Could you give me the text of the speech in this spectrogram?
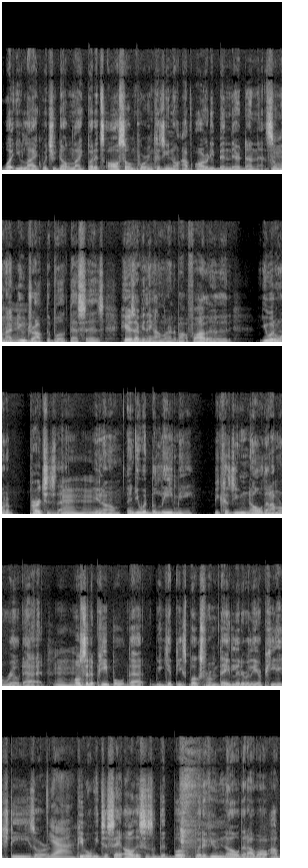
what you like, what you don't like. But it's also important because you know I've already been there, done that. So when I do mm-hmm. drop the book that says, here's everything I learned about fatherhood, you would want to purchase that, mm-hmm. you know, and you would believe me because you know that I'm a real dad. Mm-hmm. Most of the people that we get these books from, they literally are PhDs or Yeah. people we just say, "Oh, this is a good book." But if you know that I've al- I've,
